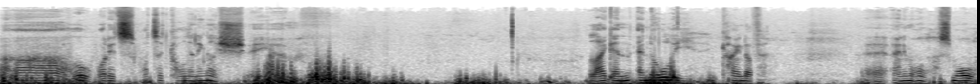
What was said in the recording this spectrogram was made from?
uh, oh what it's what's it called in English a um, like an anole kind of uh, animal, small.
